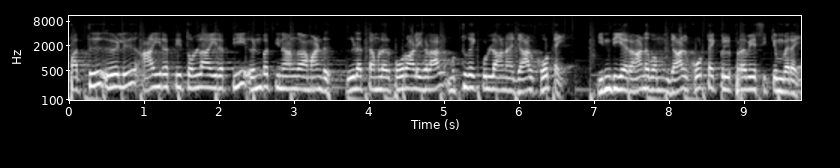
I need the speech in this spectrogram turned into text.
பத்து ஏழு ஆயிரத்தி தொள்ளாயிரத்தி எண்பத்தி நான்காம் ஆண்டு ஈழத்தமிழர் போராளிகளால் முற்றுகைக்குள்ளான யாழ் கோட்டை இந்திய இராணுவம் யாழ் கோட்டைக்குள் பிரவேசிக்கும் வரை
